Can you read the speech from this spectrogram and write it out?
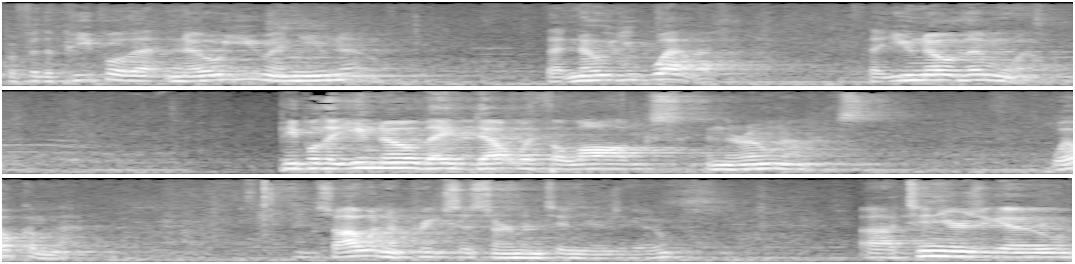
but for the people that know you and you know, that know you well, that you know them well. People that you know they've dealt with the logs in their own eyes. Welcome that. So I wouldn't have preached this sermon 10 years ago. Uh, 10 years ago,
